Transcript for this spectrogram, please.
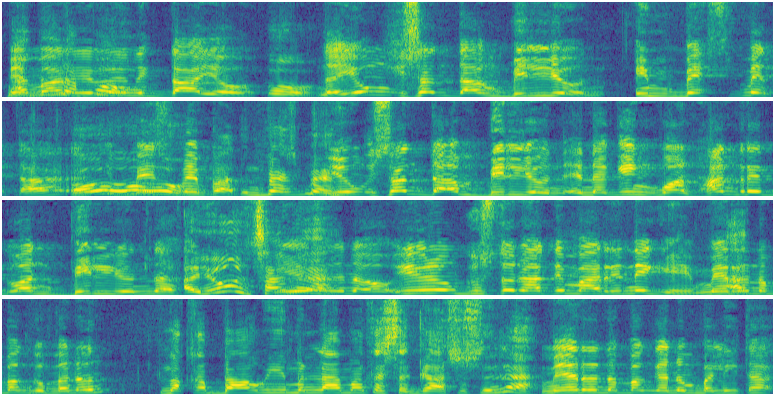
May Ano maririnig tayo Oh. na yung isang daang bilyon, investment ha? Oo, investment oo, pa. investment. Yung isang daang bilyon, eh, naging 101 billion na. Ayun, sana. Yun, yun, yun ang gusto natin marinig eh. Meron na bang gumanon? Makabawi man lamang tayo sa gastos nila. Meron na bang ganong balita?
